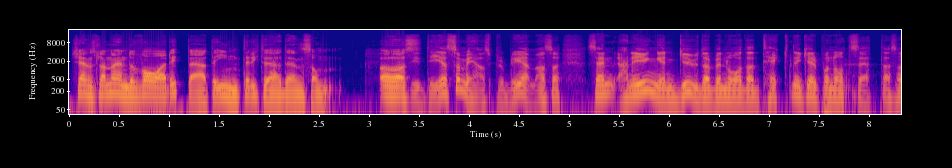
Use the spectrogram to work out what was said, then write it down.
Känslan har ändå varit där att det inte riktigt är den som ös... Det är det som är hans problem, alltså, sen, han är ju ingen gudabenådad tekniker på något sätt, alltså,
